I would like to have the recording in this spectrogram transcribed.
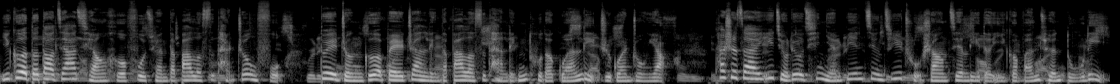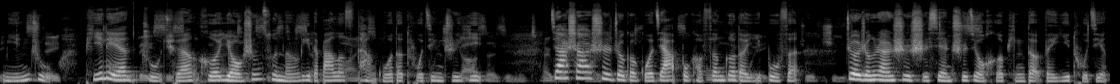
一个得到加强和赋权的巴勒斯坦政府，对整个被占领的巴勒斯坦领土的管理至关重要。它是在1967年边境基础上建立的一个完全独立、民主、毗连、主权和有生存能力的巴勒斯坦国的途径之一。加沙是这个国家不可分割的一部分，这仍然是实现持久和平的唯一途径。”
